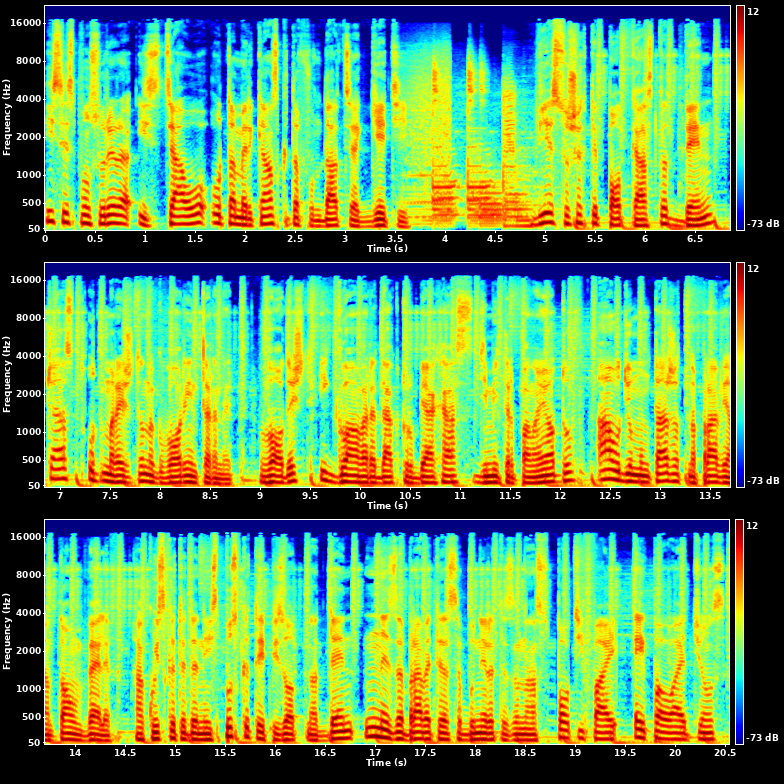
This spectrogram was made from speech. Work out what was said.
и се спонсорира изцяло от американската фундация Getty. Вие слушахте подкаста Ден, част от мрежата на Говори Интернет. Водещ и главен редактор бях аз, Димитър Панайотов, аудиомонтажът направи Антон Велев. Ако искате да не изпускате епизод на Ден, не забравяйте да се абонирате за нас в Spotify, Apple iTunes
